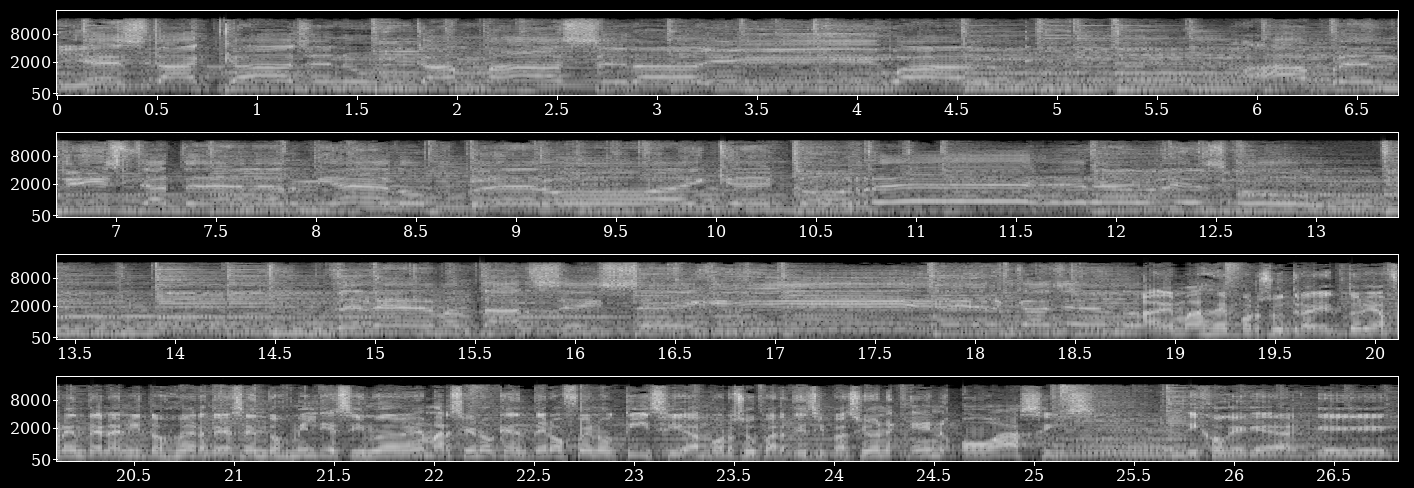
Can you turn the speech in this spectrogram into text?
y esta calle nunca más será igual. Aprendiste a tener miedo Además de por su trayectoria frente a Nanitos Verdes, en 2019 Marciano Cantero fue noticia por su participación en Oasis. Él dijo que,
